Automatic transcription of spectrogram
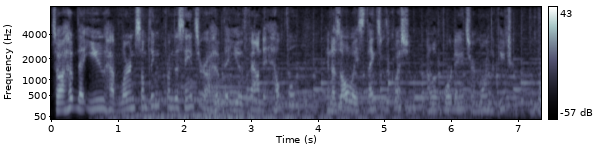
So I hope that you have learned something from this answer. I hope that you have found it helpful. And as always, thanks for the question. I look forward to answering more in the future.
